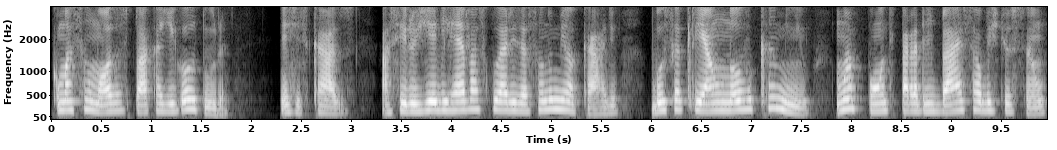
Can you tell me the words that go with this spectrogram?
como as famosas placas de gordura. Nesses casos, a cirurgia de revascularização do miocárdio busca criar um novo caminho, uma ponte para driblar essa obstrução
